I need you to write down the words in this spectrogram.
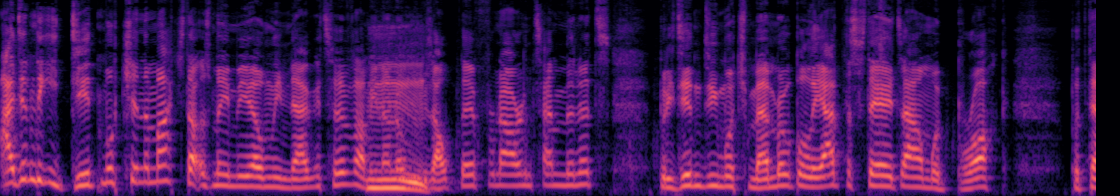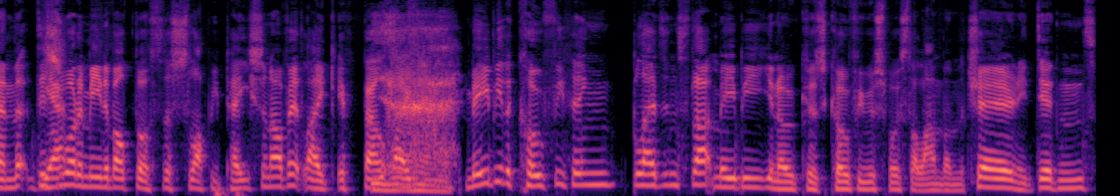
I didn't think he did much in the match. That was maybe only negative. I mean, I know he was out there for an hour and ten minutes, but he didn't do much memorable. He had the stare down with Brock, but then th- this Yeah. is what I mean about the, the sloppy pacing of it. Like it felt Yeah. like maybe the Kofi thing bled into that. Maybe you know because Kofi was supposed to land on the chair and he didn't.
